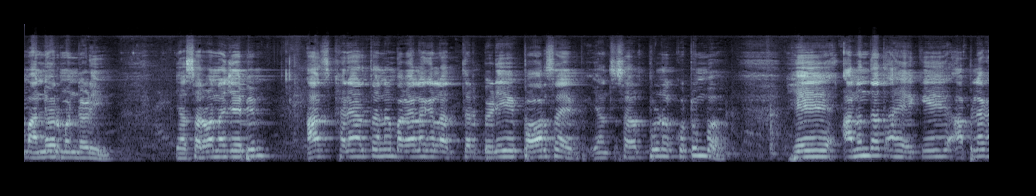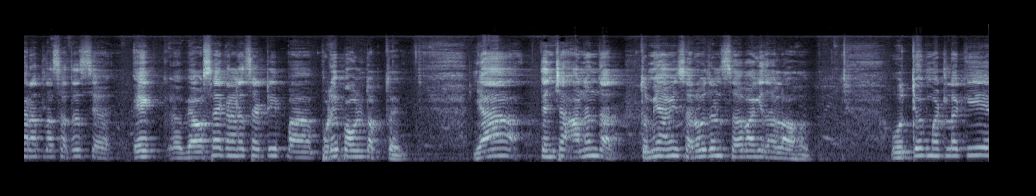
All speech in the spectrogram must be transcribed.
मान्यवर मंडळी या सर्वांना जय भीम. आज खऱ्या अर्थानं बघायला गेलात तर बी डी पवारसाहेब यांचं संपूर्ण कुटुंब हे आनंदात आहे की आपल्या घरातला सदस्य एक व्यवसाय करण्यासाठी पा पुढे पाऊल टाकतोय. या त्यांच्या आनंदात तुम्ही आम्ही सर्वजण सहभागी झालो आहोत. उद्योग म्हटलं की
